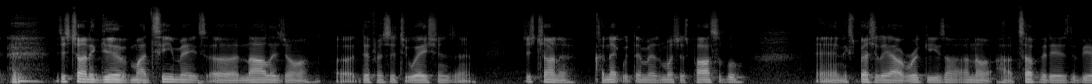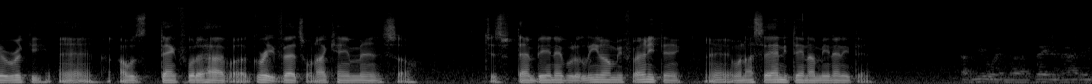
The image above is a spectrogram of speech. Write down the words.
just trying to give my teammates uh, knowledge on uh, different situations and just trying to connect with them as much as possible. And especially our rookies, I I know how tough it is to be a rookie, and I was thankful to have uh, great vets when I came in. So just them being able to lean on me for anything. And when I say anything, I mean anything. Have you and uh, Jaden had any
